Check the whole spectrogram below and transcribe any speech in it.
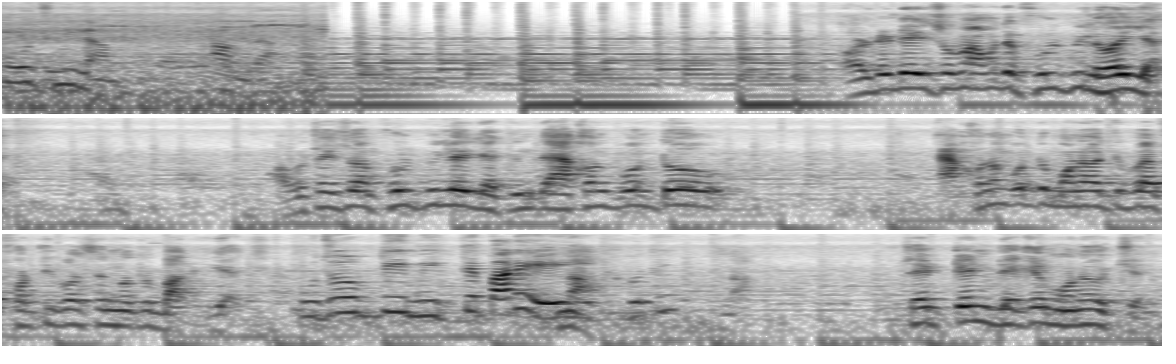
খোঁজ নিলাম আমরা। অলরেডি এই সময় আমাদের ফুলফিল হয়ে যায়। অবশ্যই সময় ফুলফিল হয়ে যায় কিন্তু এখন পর্যন্ত এখনও পর্যন্ত মনে হচ্ছে প্রায় ফর্টি পার্সেন্ট মতো বাকি আছে। পুজো অবধি মিটতে পারে এই না। না। সেই ট্রেন দেখে মনে হচ্ছে না।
